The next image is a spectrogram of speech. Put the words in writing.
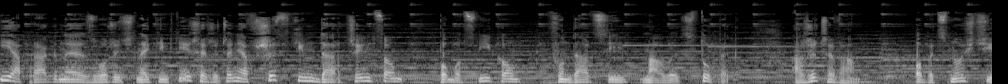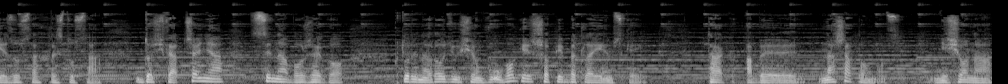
I ja pragnę złożyć najpiękniejsze życzenia wszystkim darczyńcom, pomocnikom Fundacji Małych Stópek. A życzę Wam obecności Jezusa Chrystusa, doświadczenia Syna Bożego, który narodził się w ubogiej szopie betlejemskiej, tak aby nasza pomoc niesiona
